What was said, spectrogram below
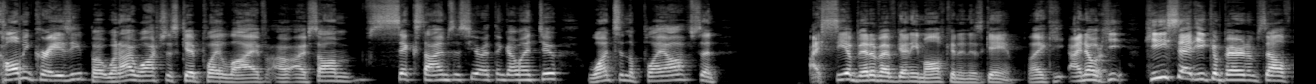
call me crazy, but when I watched this kid play live, I, I saw him six times this year. I think I went to once in the playoffs, and I see a bit of Evgeny Malkin in his game. Like he, I know he he said he compared himself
